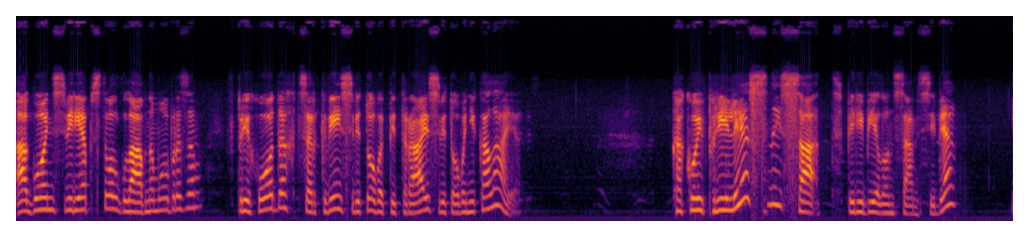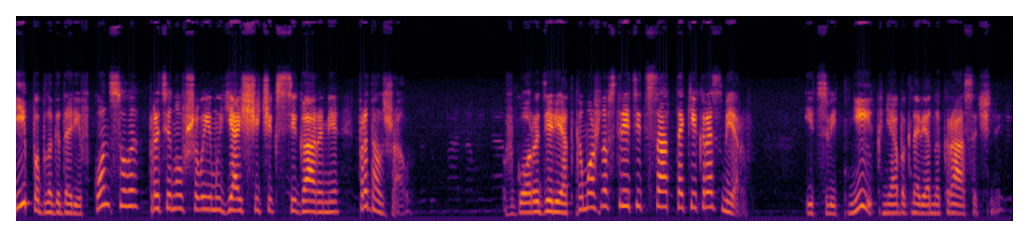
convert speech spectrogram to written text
Огонь свирепствовал главным образом в приходах церквей святого Петра и святого Николая. «Какой прелестный сад!» — перебил он сам себя и, поблагодарив консула, протянувшего ему ящичек с сигарами, продолжал. «В городе редко можно встретить сад таких размеров, и цветник необыкновенно красочный.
